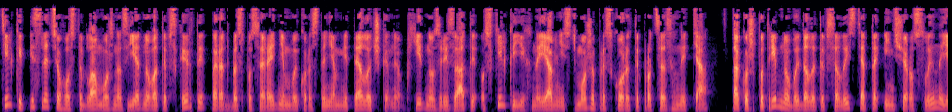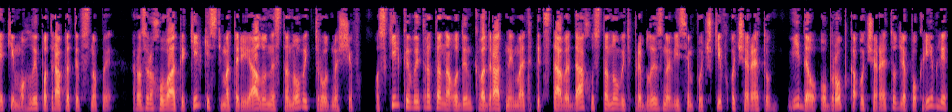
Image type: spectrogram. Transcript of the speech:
Тільки після цього стебла можна з'єднувати в скирти перед безпосереднім використанням мітелочки необхідно зрізати, оскільки їх наявність може прискорити процес гниття. Також потрібно видалити все листя та інші рослини, які могли потрапити в снопи. Розрахувати кількість матеріалу не становить труднощів, оскільки витрата на один квадратний метр підстави даху становить приблизно 8 пучків очерету, відеообробка очерету для покрівлі,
